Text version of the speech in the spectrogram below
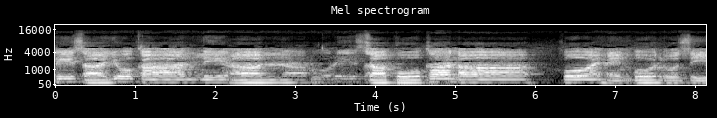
ริสายุการนิอันนาภูริสะปุคลา คู่แห่งบุรุษสี่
